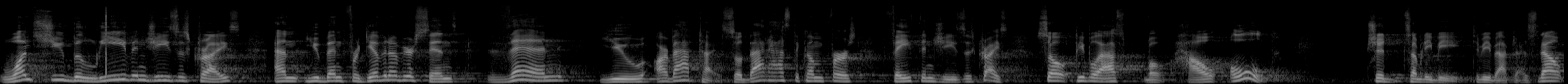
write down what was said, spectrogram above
Once you believe in Jesus Christ, and you've been forgiven of your sins, then you are baptized. So that has to come first faith in Jesus Christ. So people ask, well, how old should somebody be to be baptized? Now,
